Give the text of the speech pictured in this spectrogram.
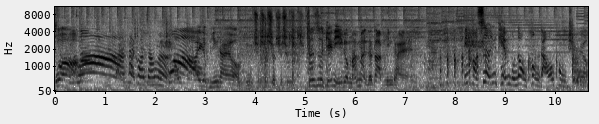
哇，哇，太夸张了，哇。大一个平台哦，咻咻咻咻咻咻咻，真是给你一个满满的大平台，你好适合去填补那种空档或空缺哦。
